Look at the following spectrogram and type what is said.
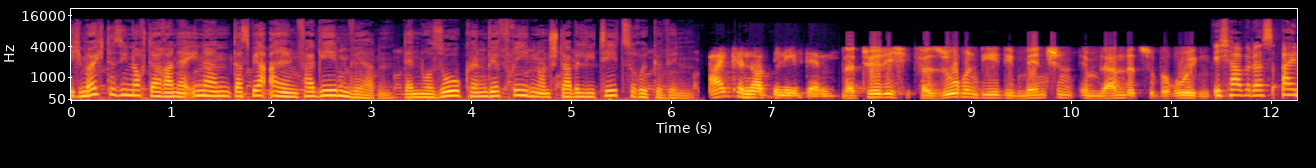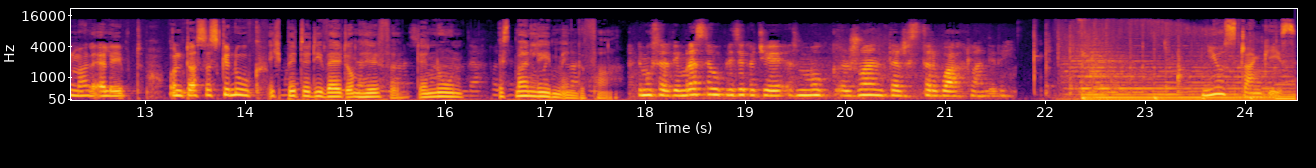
Ich möchte Sie noch daran erinnern, dass wir allen vergeben werden, denn nur so können wir Frieden und Stabilität zurückgewinnen. Natürlich versuchen die, die Menschen im Lande zu beruhigen. Ich habe das einmal erlebt und das ist genug. Ich bitte die Welt um Hilfe, denn nun ist mein Leben in Gefahr. News Junkies.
